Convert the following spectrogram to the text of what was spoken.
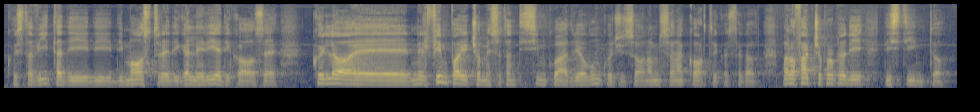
questa vita di, di, di, mostre, di gallerie, di cose. È... Nel film poi ci ho messo tantissimi quadri, ovunque ci sono, mi sono accorto di questa cosa, ma lo faccio proprio di distinto.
